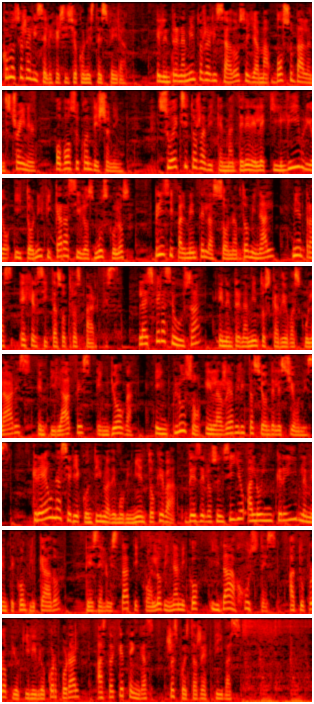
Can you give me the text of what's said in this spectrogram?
¿Cómo se realiza el ejercicio con esta esfera? El entrenamiento realizado se llama Bosu Balance Trainer o Bosu Conditioning. Su éxito radica en mantener el equilibrio y tonificar así los músculos, principalmente la zona abdominal, mientras ejercitas otras partes. La esfera se usa en entrenamientos cardiovasculares, en pilates, en yoga e incluso en la rehabilitación de lesiones. Crea una serie continua de movimiento que va desde lo sencillo a lo increíblemente complicado desde lo estático a lo dinámico y da ajustes a tu propio equilibrio corporal hasta que tengas respuestas reactivas.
